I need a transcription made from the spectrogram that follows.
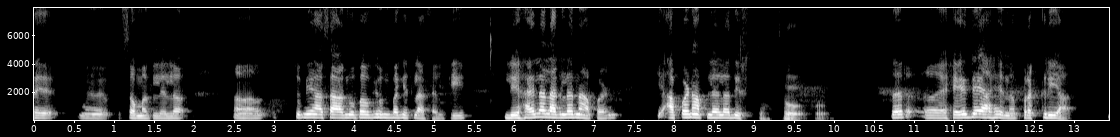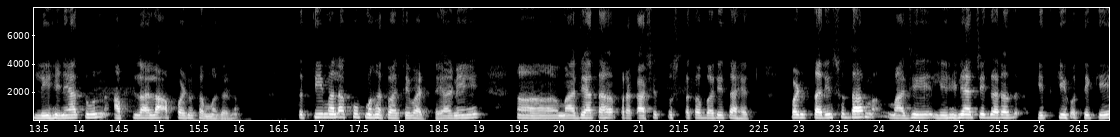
ते समजलेलं. तुम्ही असा अनुभव घेऊन बघितला असेल की लिहायला लागलं ना आपण की आपण आपल्याला दिसतो. हो हो. तर हे जे आहे ना प्रक्रिया लिहिण्यातून आपल्याला आपण समजणं. तर ती मला खूप महत्त्वाची वाटते. आणि माझी आता प्रकाशित पुस्तकं बरीच आहेत. पण तरीसुद्धा माझी लिहिण्याची गरज इतकी होती की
